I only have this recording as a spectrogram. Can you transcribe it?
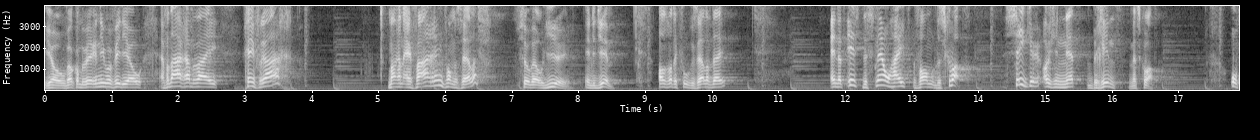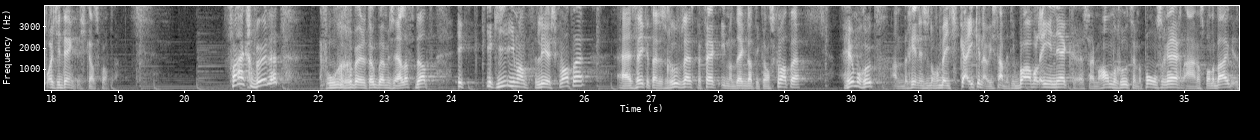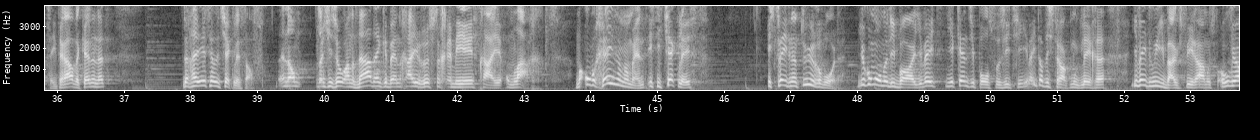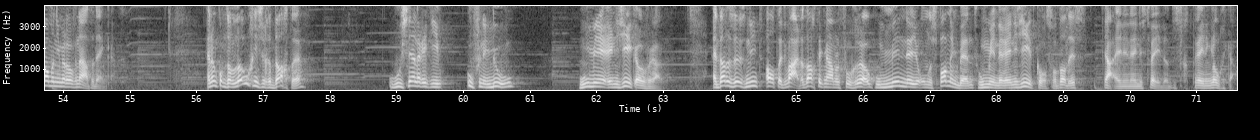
Yo, welkom bij weer een nieuwe video. En vandaag hebben wij geen vraag, maar een ervaring van mezelf. Zowel hier in de gym als wat ik vroeger zelf deed. En dat is de snelheid van de squat. Zeker als je net begint met squatten. Of als je denkt dat je kan squatten. Vaak gebeurt het, en vroeger gebeurde het ook bij mezelf, dat ik, ik hier iemand leer squatten. Uh, zeker tijdens de perfect. Iemand denkt dat hij kan squatten. Helemaal goed. Aan het begin is het nog een beetje kijken. Nou, je staat met die barbel in je nek. Eh, zijn mijn handen goed? Zijn mijn polsen recht? Aangespannen buik, et cetera. We kennen het. Dan ga je eerst heel de checklist af. En dan dat je zo aan het nadenken bent, ga je rustig en beheerst ga je omlaag. Maar op een gegeven moment is die checklist is tweede natuur geworden. Je komt onder die bar, je, weet, je kent je polspositie, je weet dat hij strak moet liggen, je weet hoe je je buikspieren aan moet spannen. Hoef je allemaal niet meer over na te denken. En dan komt de logische gedachte, hoe sneller ik die oefening doe, hoe meer energie ik overhoud. En dat is dus niet altijd waar. Dat dacht ik namelijk vroeger ook. Hoe minder je onder spanning bent, hoe minder energie het kost. Want dat is, ja, 1 in 1 is 2. Dat is training logica.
